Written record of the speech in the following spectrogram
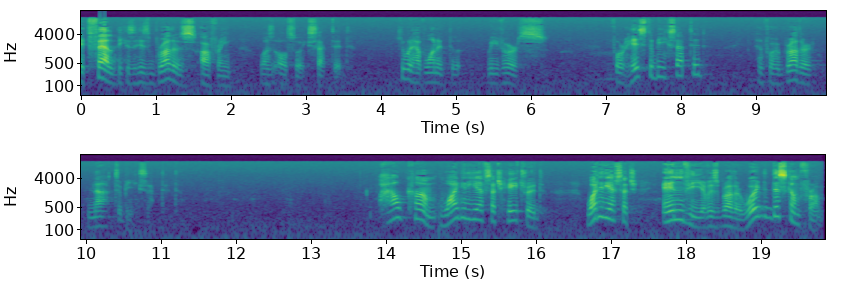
It fell because his brother's offering was also accepted. He would have wanted the reverse for his to be accepted and for a brother not to be accepted. How come? Why did he have such hatred? Why did he have such envy of his brother? Where did this come from?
